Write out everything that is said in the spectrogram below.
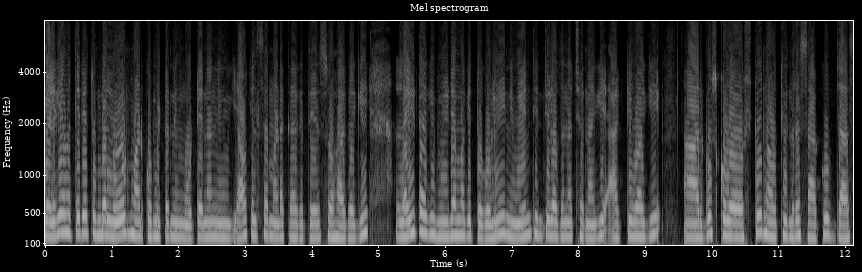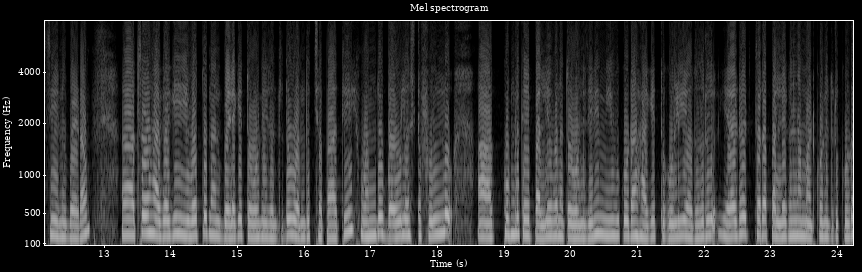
ಬೆಳಗ್ಗೆ ಹೊತ್ತೇ ತುಂಬ ಲೋಡ್ ಮಾಡ್ಕೊಂಡ್ಬಿಟ್ಟು ನಿಮ್ಮ ಮೊಟ್ಟೆನ ನೀವು ಯಾವ ಕೆಲಸ ಮಾಡೋಕ್ಕಾಗುತ್ತೆ? ಸೊ ಹಾಗಾಗಿ ಲೈಟಾಗಿ ಆಗಿ ತಗೊಳ್ಳಿ. ನೀವೇನು ತಿಂತೀರೋ ಅದನ್ನು ಚೆನ್ನಾಗಿ ಆಕ್ಟಿವ್ ಆಗಿ ಆ, ಅರ್ಗಿಸ್ಕೊಳ್ಳೋ ಅಷ್ಟು ನಾವು ತಿಂದರೆ ಸಾಕು. ಜಾಸ್ತಿ ಏನು ಬೇಡ. ಸೊ ಹಾಗಾಗಿ ಇವತ್ತು ನಾನು ಬೆಳಗ್ಗೆ ತೊಗೊಂಡಿದ್ದಂಥದ್ದು ಒಂದು ಚಪಾತಿ ಒಂದು ಬೌಲಷ್ಟು ಫುಲ್ಲು ಕುಂಬಳಕಾಯಿ ಪಲ್ಯವನ್ನು ತೊಗೊಂಡಿದ್ದೀನಿ. ನೀವು ಕೂಡ ಹಾಗೆ ತಗೊಳ್ಳಿ. ಯಾವುದಾದ್ರೂ ಎರಡೆರಡು ಥರ ಪಲ್ಯಗಳನ್ನ ಮಾಡ್ಕೊಂಡಿದ್ರು ಕೂಡ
